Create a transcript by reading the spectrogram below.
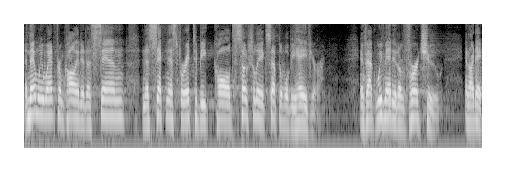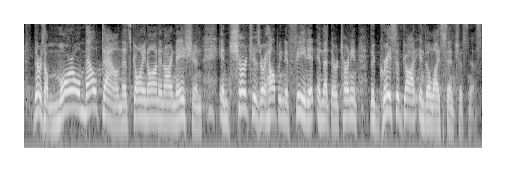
And then we went from calling it a sin and a sickness for it to be called socially acceptable behavior. In fact, we've made it a virtue in our day. There's a moral meltdown that's going on in our nation, and churches are helping to feed it, and that they're turning the grace of God into licentiousness.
